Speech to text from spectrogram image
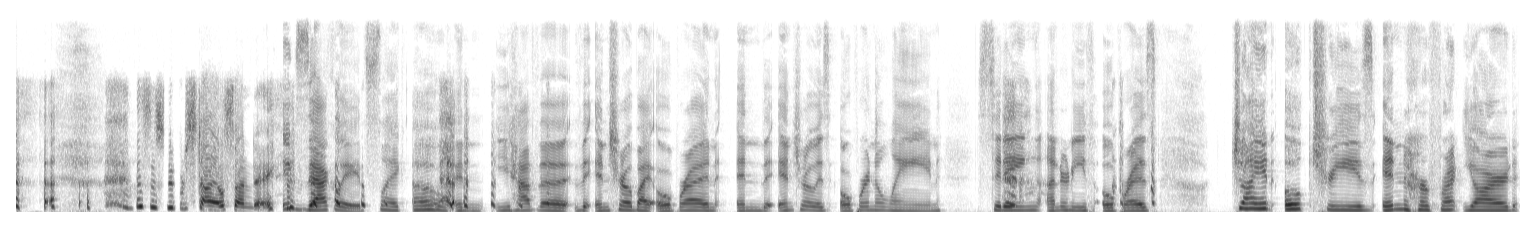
this is Super Style Sunday. exactly. It's like, oh, and you have the the intro by Oprah and and the intro is Oprah and Elaine sitting underneath Oprah's giant oak trees in her front yard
